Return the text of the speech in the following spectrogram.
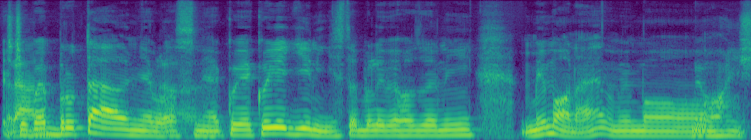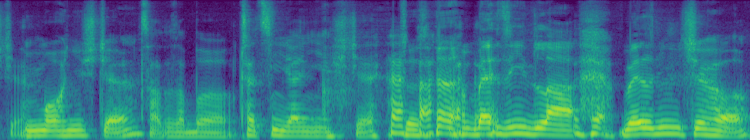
Ještě úplně brutálně vlastně, jako, jako jediný jste byli vyhozený mimo, ne? Mimo, mimo ohniště. Mimo ohniště. Co to zabilo? Před snídaní ještě. bez jídla, bez ničeho.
